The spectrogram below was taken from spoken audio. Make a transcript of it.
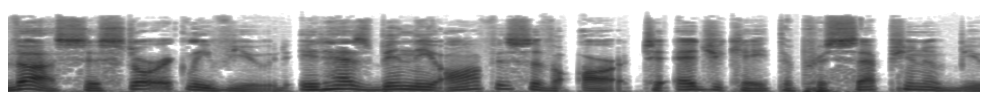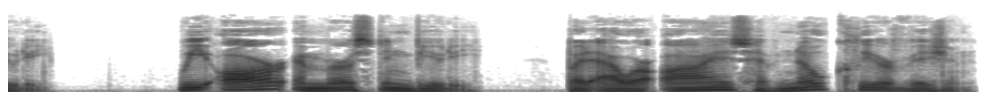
Thus, historically viewed, it has been the office of art to educate the perception of beauty. We are immersed in beauty, but our eyes have no clear vision.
